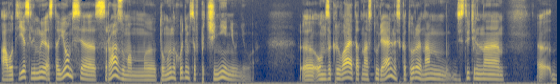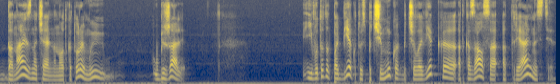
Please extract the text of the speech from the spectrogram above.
А вот если мы остаемся с разумом, э, то мы находимся в подчинении у него. Э, он закрывает от нас ту реальность, которая нам действительно э, дана изначально, но от которой мы убежали. И вот этот побег, то есть почему как бы человек отказался от реальности,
